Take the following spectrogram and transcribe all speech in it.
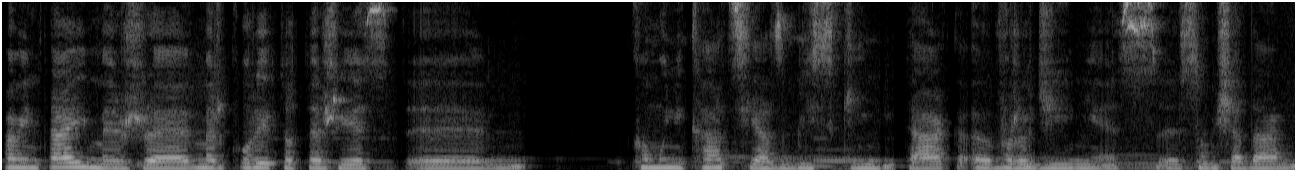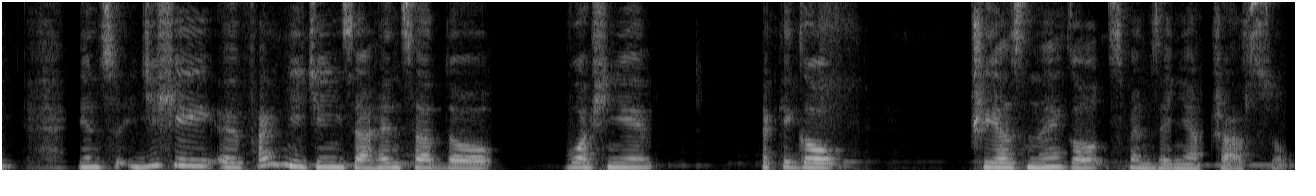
Pamiętajmy, że Merkury to też jest komunikacja z bliskimi, tak, w rodzinie, z e, sąsiadami. Więc dzisiaj e, fajnie dzień zachęca do właśnie takiego przyjaznego spędzenia czasu.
